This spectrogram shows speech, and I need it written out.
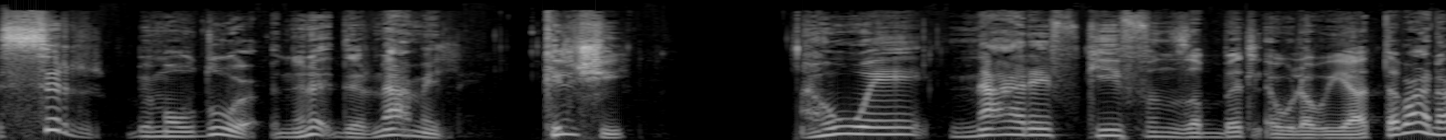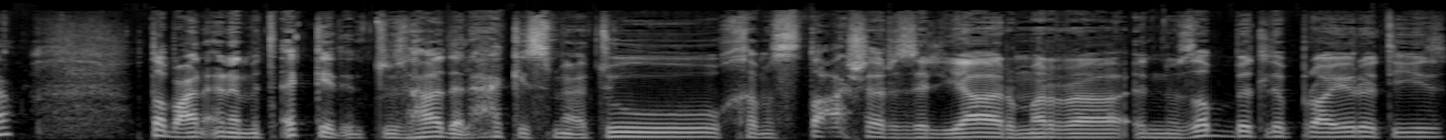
السر بموضوع إنه نقدر نعمل كل شيء هو نعرف كيف نظبط الأولويات تبعنا. طبعا أنا متأكد أنتم هذا الحكي سمعتوه 15 زليار مرة إنه ظبط ال priorities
